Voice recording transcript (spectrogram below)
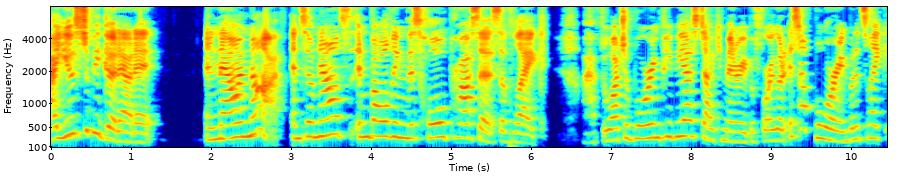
I used to be good at it and now I'm not. And so now it's involving this whole process of like, I have to watch a boring PBS documentary before I go to. It's not boring, but it's like,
